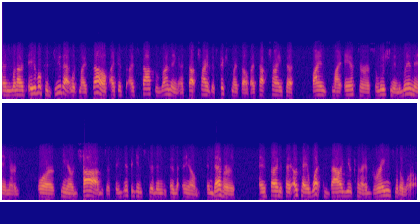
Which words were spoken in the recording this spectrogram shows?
and when I was able to do that with myself, I could I stopped running. I stopped trying to fix myself. I stopped trying to find my answer or solution in women or or you know jobs or significance driven you know endeavors, and started to say, okay, what value can I bring to the world?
